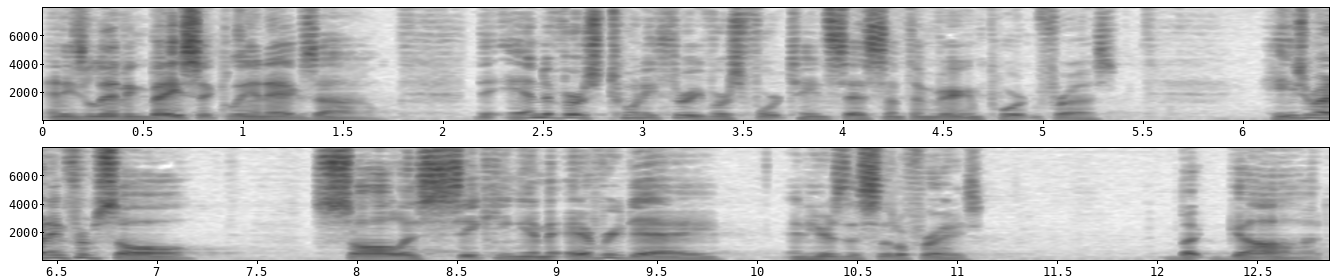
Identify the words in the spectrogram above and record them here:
and he's living basically in exile. The end of verse 23, verse 14 says something very important for us. He's running from Saul. Saul is seeking him every day. And here's this little phrase but God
